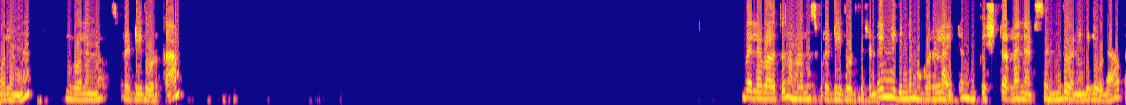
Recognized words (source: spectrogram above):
പോലെ ഒന്ന് ഇതുപോലെ ഒന്ന് സ്പ്രെഡ് ചെയ്ത് കൊടുക്കാം. അപ്പൊ എല്ലാ ഭാഗത്തും നമ്മളൊന്ന് സ്പ്രെഡ് ചെയ്ത് കൊടുത്തിട്ടുണ്ട്. ഇനി ഇതിന്റെ മുകളിലായിട്ട് നമുക്ക് ഇഷ്ടമുള്ള നട്ട്സ് എന്ത് വേണമെങ്കിലും ഇടാം. അപ്പൊ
